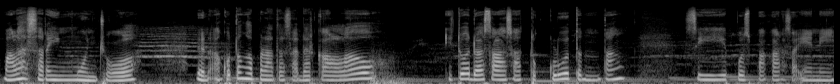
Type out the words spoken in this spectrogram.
malah sering muncul dan aku tuh nggak pernah tersadar kalau itu adalah salah satu clue tentang si Puspakarsa ini.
